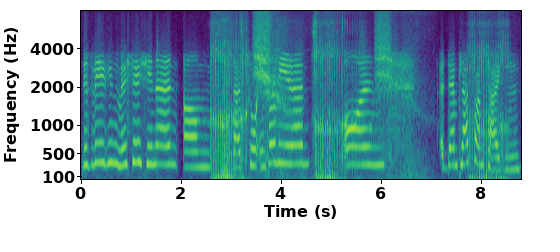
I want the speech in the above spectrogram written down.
Deswegen möchte ich Ihnen ähm, dazu informieren und den Plattform zeigen.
